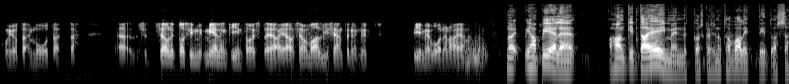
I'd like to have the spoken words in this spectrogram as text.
kuin jotain muuta, että äh, se, se oli tosi mielenkiintoista ja, ja se on vaan lisääntynyt nyt viime vuoden ajan. No ihan pieleen hankinta ei mennyt, koska sinuthan valittiin tuossa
